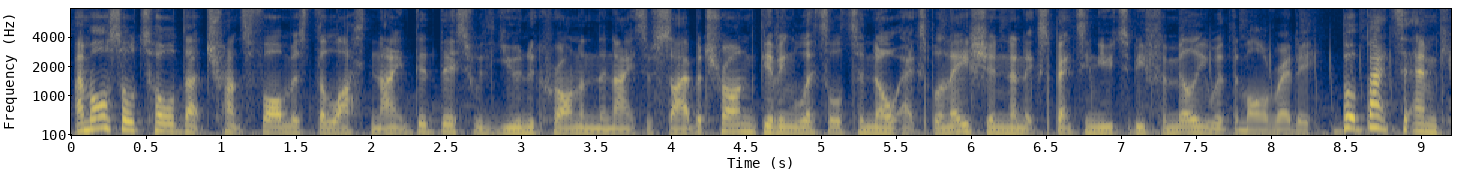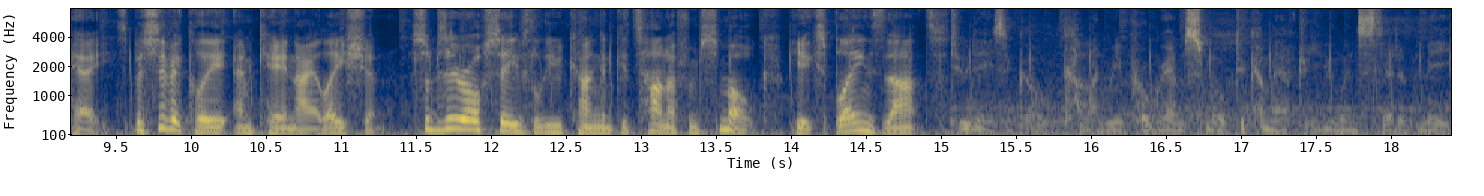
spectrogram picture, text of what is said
I'm also told that Transformers The Last Knight did this with Unicron and the Knights of Cybertron, giving little to no explanation and expecting you to be familiar with them already. But back to MK, specifically MK Annihilation. Sub-Zero saves Liu Kang and Kitana from Smoke. He explains that, Two days ago, Kahn reprogrammed Smoke to come after you instead of me.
